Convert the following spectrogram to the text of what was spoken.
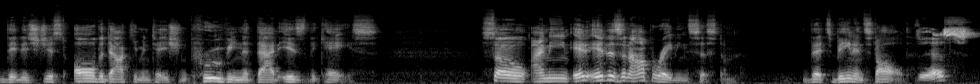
that is just all the documentation proving that that is the case. So I mean, it, it is an operating system that's being installed. This,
